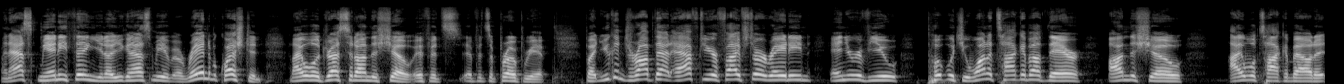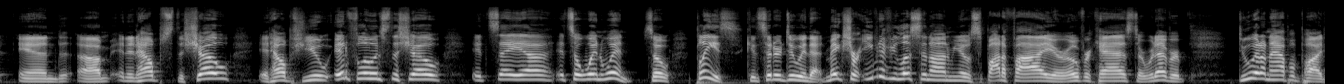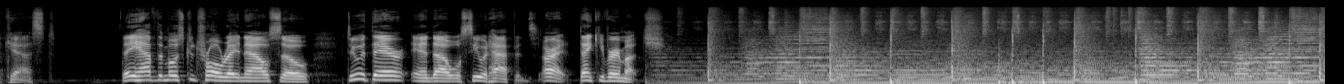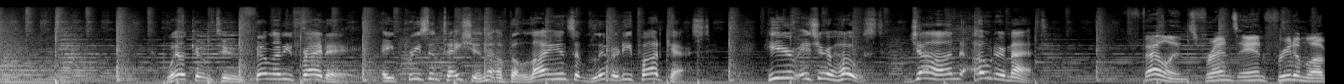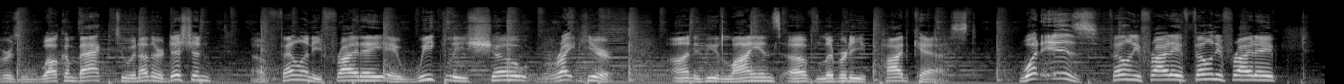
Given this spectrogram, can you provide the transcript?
and ask me anything, you know, you can ask me a random question and I will address it on the show if it's if it's appropriate. But you can drop that after your five star rating and your review, put what you want to talk about there on the show. I will talk about it, and um, and it helps the show. It helps you influence the show. It's a uh, it's a win win. So please consider doing that. Make sure, even if you listen on you know Spotify or Overcast or whatever, do it on Apple Podcast. They have the most control right now, so do it there, and uh, we'll see what happens. All right, thank you very much. Welcome to Felony Friday, a presentation of the Lions of Liberty podcast. Here is your host, John Odermatt. Felons, friends, and freedom lovers, welcome back to another edition of Felony Friday, a weekly show right here on the Lions of Liberty podcast. What is Felony Friday? Felony Friday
